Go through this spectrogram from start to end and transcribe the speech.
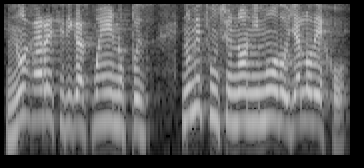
no agarres y digas, bueno, pues no me funcionó ni modo, ya lo dejo,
